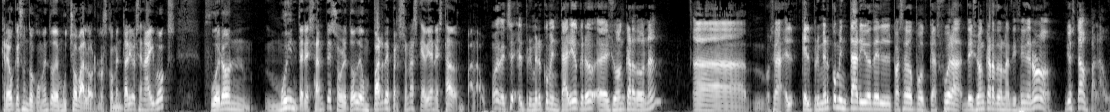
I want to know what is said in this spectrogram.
creo que es un documento de mucho valor. Los comentarios en iBox fueron muy interesantes, sobre todo de un par de personas que habían estado en Palau. Bueno, de hecho, el primer comentario, creo, eh, Joan Cardona. ah, o sea, el- que el primer comentario del pasado podcast fuera de Joan Cardona diciendo, no, no, yo estaba en Palau.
